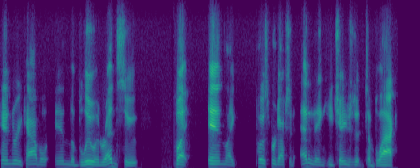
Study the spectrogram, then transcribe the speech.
Henry Cavill in the blue and red suit, but in like post production editing, he changed it to black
